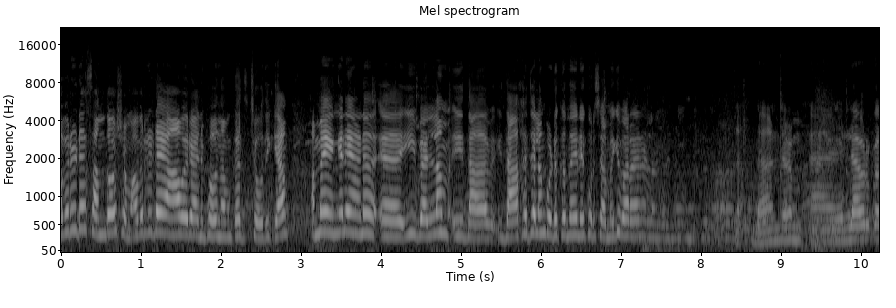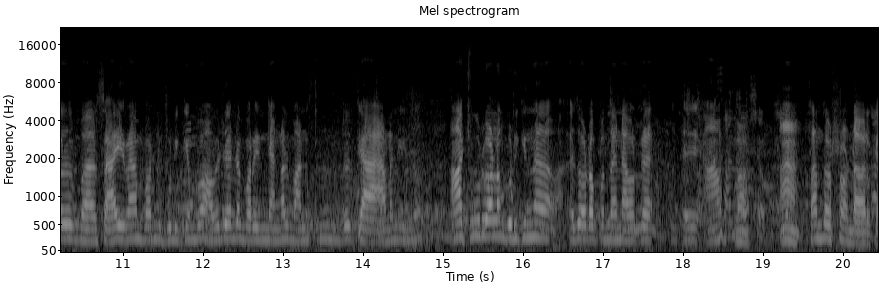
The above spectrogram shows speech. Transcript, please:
അവരുടെ സന്തോഷം അവരുടെ ആ ഒരു അനുഭവം നമുക്ക് ചോദിക്കാം. അമ്മ എങ്ങനെയാണ് ഈ വെള്ളം ഈ ദാഹജലം കൊടുക്കുന്നതിനെ കുറിച്ച് അമ്മയ്ക്ക് പറയാനുള്ളത്? ദാഹജലം എല്ലാവർക്കും അത് സായിറാം പറഞ്ഞ് കുടിക്കുമ്പോൾ അവർ തന്നെ പറയും ഞങ്ങൾ മനസ്സിൽ അണങ്ങിയിരുന്നു ആ ചൂടുവെള്ളം കുടിക്കുന്ന ഇതോടൊപ്പം തന്നെ അവർക്ക് ആ സന്തോഷമുണ്ട് അവർക്ക്.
